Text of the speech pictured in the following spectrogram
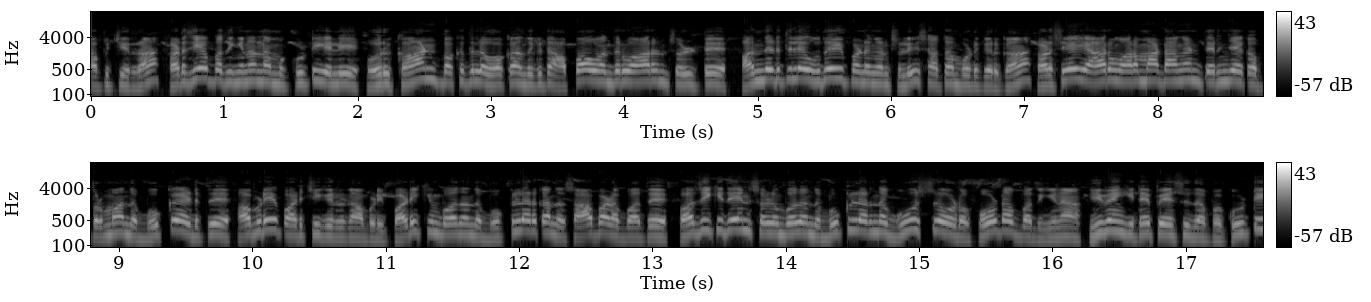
தப்பிச்சிடுறான். கடைசியாக பார்த்தீங்கன்னா நம்ம குட்டி எலி ஒரு கான் பக்கத்தில் உட்காந்துக்கிட்டு அப்பா வந்துருவாருன்னு சொல்லிட்டு அந்த இடத்துல உதவி பண்ணுங்கன்னு சொல்லி சத்தம் போட்டுக்கிருக்கான் கடைசியாக யாரும் வரமாட்டாங்கன்னு தெரிஞ்சதுக்கு அப்புறமா அந்த புக்கை எடுத்து அப்படியே படிச்சுக்கிட்டு இருக்கான். அப்படி படிக்கும்போது அந்த புக்கில் இருக்க அந்த சாப்பாடை பார்த்து பசிக்குதேன்னு சொல்லும்போது அந்த புக்கில் இருந்த கூஸோட போட்டோ பாத்தீங்கன்னா இவன் கிட்ட பேசுது. அப்ப குட்டி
